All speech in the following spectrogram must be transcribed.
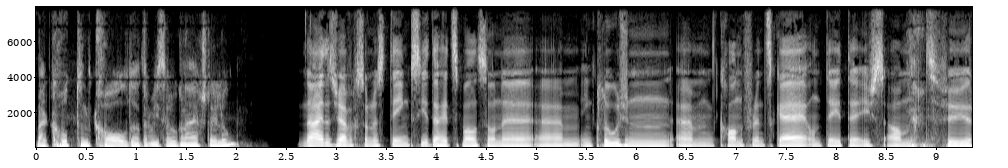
Bei Hot and Cold, oder wieso Gleichstellung? Nein, das ist einfach so ein Ding gewesen, da hat es mal so eine ähm, Inclusion ähm, Conference gegeben und dort ist das Amt für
